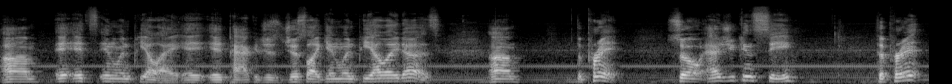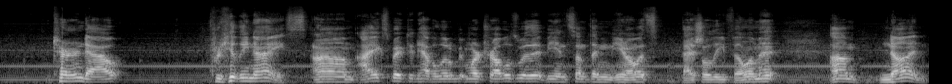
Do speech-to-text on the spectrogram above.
Um, it, it's Inland PLA. It, it, packages just like Inland PLA does. Um, the print. So as you can see, the print turned out really nice. Um, I expected to have a little bit more troubles with it being something, you know, a specialty filament. Um, none.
